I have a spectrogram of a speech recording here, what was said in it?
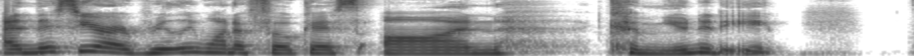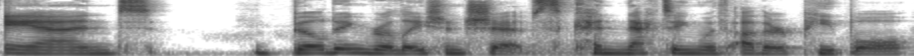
And this year, I really want to focus on community and building relationships, connecting with other people,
